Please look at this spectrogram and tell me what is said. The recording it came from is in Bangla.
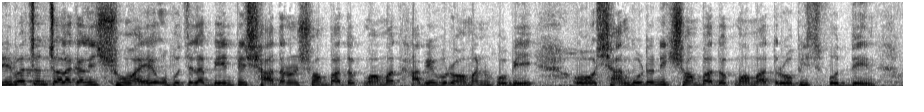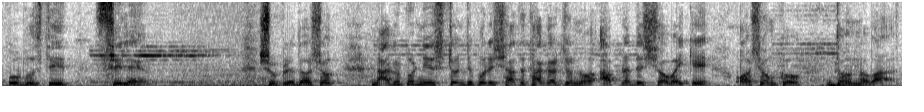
নির্বাচন চলাকালীন সময়ে উপজেলা বিএনপির সাধারণ সম্পাদক মোহাম্মদ হাবিবুর রহমান হবি ও সাংগঠনিক সম্পাদক মোহাম্মদ রফিস উদ্দিন উপস্থিত ছিলেন। সুপ্রিয় দর্শক, নাগরপুর নিউজ টোয়েন্টি ফোরের সাথে থাকার জন্য আপনাদের সবাইকে অসংখ্য ধন্যবাদ।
